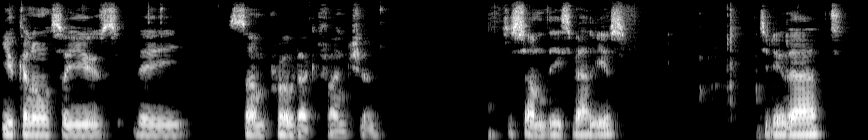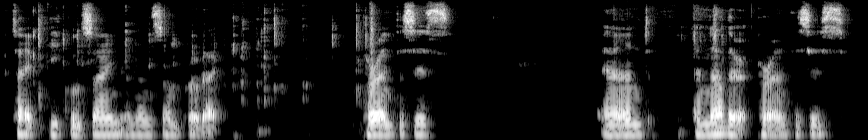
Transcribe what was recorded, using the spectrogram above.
you can also use the sum product function to sum these values. To do that type equal sign and then sum product parenthesis. And another parenthesis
